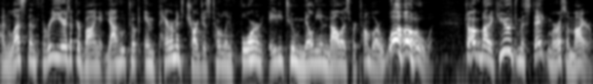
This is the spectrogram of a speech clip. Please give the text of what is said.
and less than three years after buying it, Yahoo took impairment charges totaling $482 million for Tumblr. Whoa! Talk about a huge mistake, Marissa Mayer.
